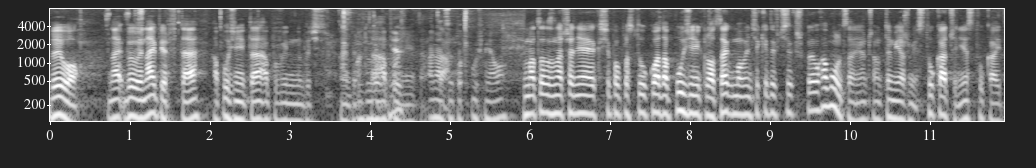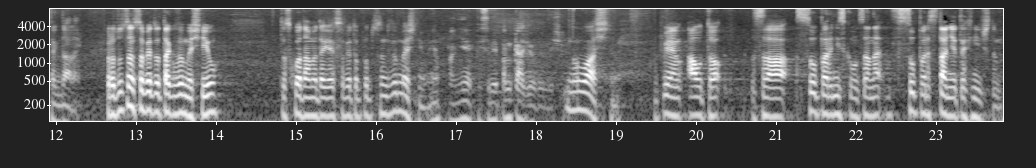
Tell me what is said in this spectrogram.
było, naj, były najpierw te, a później te, a powinny być najpierw te, a później te. A na Tak. co to wpływ miało? Ma to znaczenie, jak się po prostu układa później klocek, w momencie, kiedy wciskasz pedał hamulca, nie? czy on tym jarzmie stuka, czy nie stuka i tak dalej. Producent sobie to tak wymyślił, to składamy tak, jak sobie to producent wymyślił, nie? A nie, jak to sobie pan Kazio wymyślił. No właśnie. Kupiłem auto za super niską cenę, w super stanie technicznym.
